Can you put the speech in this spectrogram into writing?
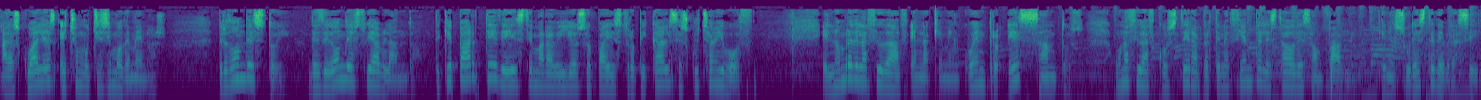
a las cuales echo muchísimo de menos. Pero ¿dónde estoy? ¿Desde dónde estoy hablando? ¿De qué parte de este maravilloso país tropical se escucha mi voz? El nombre de la ciudad en la que me encuentro es Santos, una ciudad costera perteneciente al estado de São Paulo, en el sureste de Brasil.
